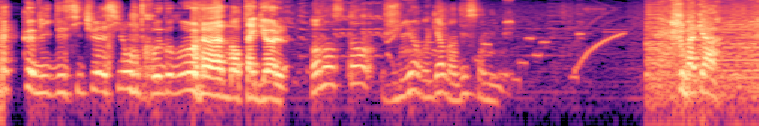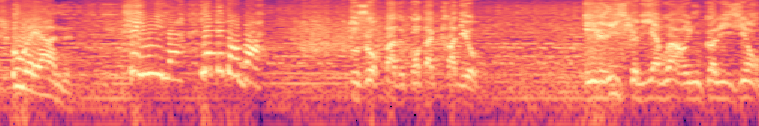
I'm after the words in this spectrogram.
La comique de situation, trop drôle, ah, dans ta gueule Pendant ce temps, Junior regarde un dessin animé. Chewbacca, Où est Anne? C'est lui là, la tête en bas. Toujours pas de contact radio. Il risque d'y avoir une collision.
